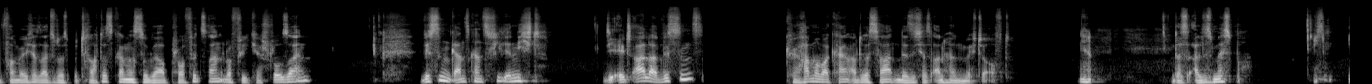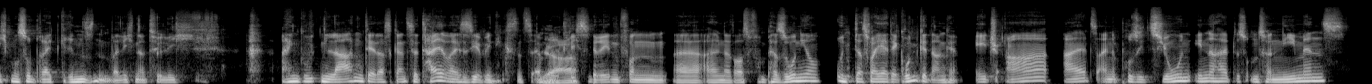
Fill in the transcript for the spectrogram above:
von welcher Seite du das betrachtest, kann es sogar Profit sein oder Free Cashflow sein. Wissen ganz, ganz viele nicht. Die HRler wissen es, haben aber keinen Adressaten, der sich das anhören möchte oft. Ja. Das ist alles messbar. Ich, ich muss so breit grinsen, weil ich natürlich einen guten Laden, der das Ganze teilweise hier wenigstens ermöglicht. Ja. Wir reden von äh, allen da draußen, von Personio. Und das war ja der Grundgedanke. HR als eine Position innerhalb des Unternehmens,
